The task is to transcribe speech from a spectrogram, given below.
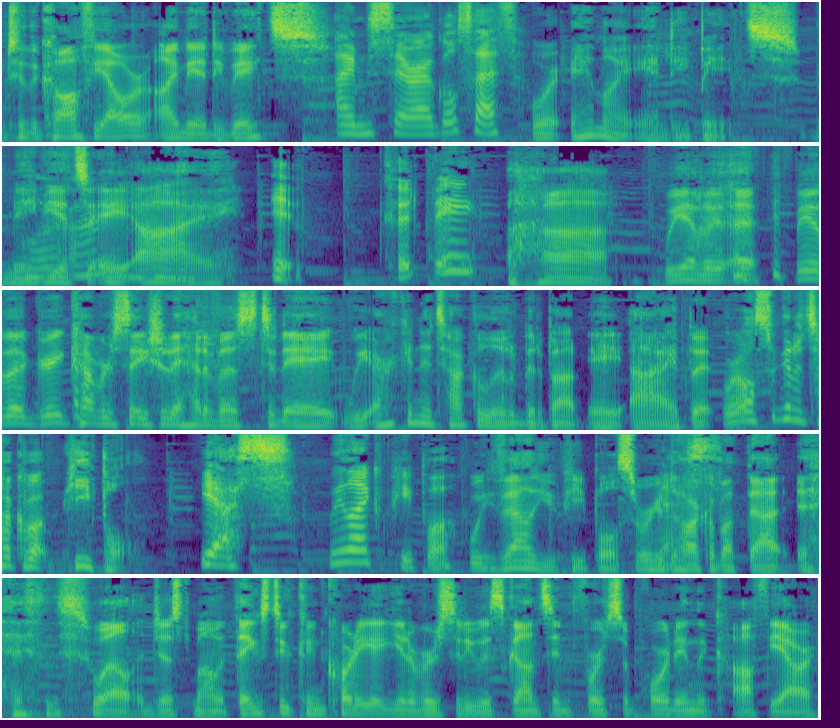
to the Coffee Hour. I'm Andy Bates. I'm Sarah Gulseth. Or am I Andy Bates? Maybe Or it's you? AI. It could be. Aha. We have a, a we have a great conversation ahead of us today. We are going to talk a little bit about AI, but we're also going to talk about people. Yes, we like people. We value people, so we're going to Yes. talk about that as well in just a moment. Thanks to Concordia University Wisconsin for supporting the Coffee Hour.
